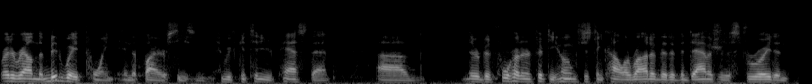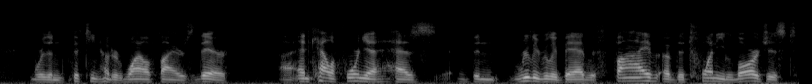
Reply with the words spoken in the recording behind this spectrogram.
right around the midway point in the fire season, and we've continued past that. Uh, there have been 450 homes just in Colorado that have been damaged or destroyed, and more than 1,500 wildfires there. Uh, and California has been really, really bad with five of the 20 largest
